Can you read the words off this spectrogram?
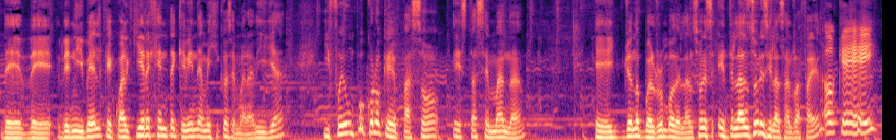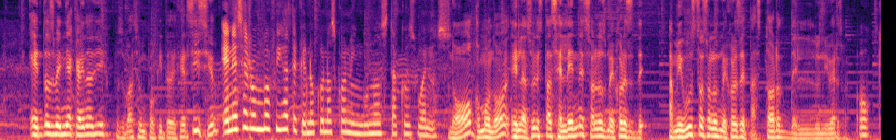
de, de- de nivel que cualquier gente que viene a México se maravilla. Y fue un poco lo que me pasó esta semana. Eh, yo ando por el rumbo de Lanzures, entre Lanzures y la San Rafael. Ok. Entonces venía caminando y dije, pues voy a hacer un poquito de ejercicio. En ese rumbo, fíjate que no conozco ningunos tacos buenos. No, ¿cómo no? En la sur está Selene, son los mejores, de- a mi gusto son los mejores de pastor del universo. Ok.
